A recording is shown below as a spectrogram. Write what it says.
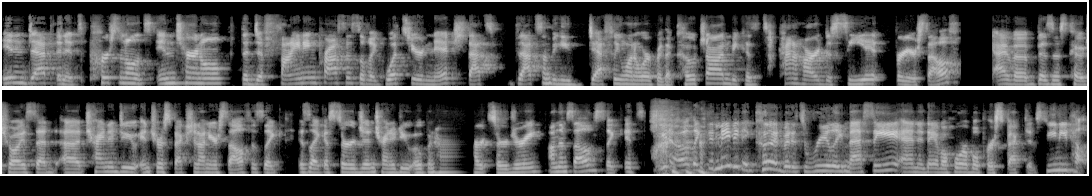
in depth and it's personal, it's internal. The defining process of like what's your niche, that's that's something you definitely want to work with a coach on because it's kind of hard to see it for yourself. I have a business coach who always said uh, trying to do introspection on yourself is like is like a surgeon trying to do open heart surgery on themselves. Like it's you know like maybe they could, but it's really messy and they have a horrible perspective. So you need help.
